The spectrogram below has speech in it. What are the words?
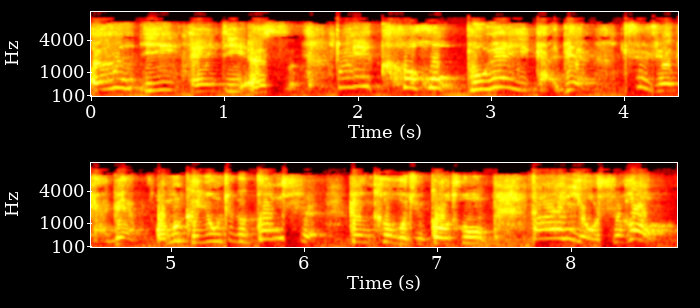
N E A D S。对于客户不愿意改变、拒绝改变，我们可以用这个公式跟客户去沟通。当然，有时候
